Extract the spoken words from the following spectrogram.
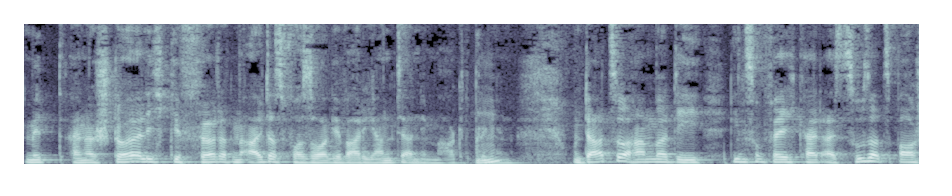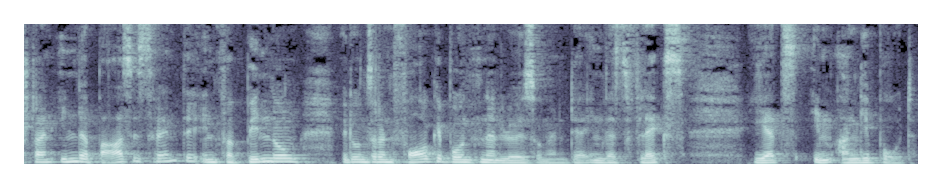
mit einer steuerlich geförderten Altersvorsorgevariante an den Markt bringen. Mhm. Und dazu haben wir die Dienstunfähigkeit als Zusatzbaustein in der Basisrente in Verbindung mit unseren vorgebundenen Lösungen, der Investflex, jetzt im Angebot.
